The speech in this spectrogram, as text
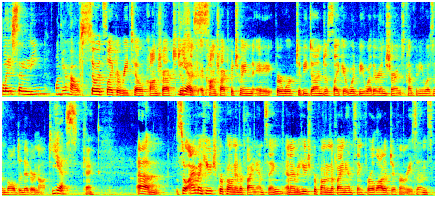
place a lien on your house. So it's like a retail contract, just Yes. a, a contract between a for work to be done, just like it would be whether insurance company was involved in it or not. Yes. Okay. Um, so I'm a huge proponent of financing, and I'm a huge proponent of financing for a lot of different reasons.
